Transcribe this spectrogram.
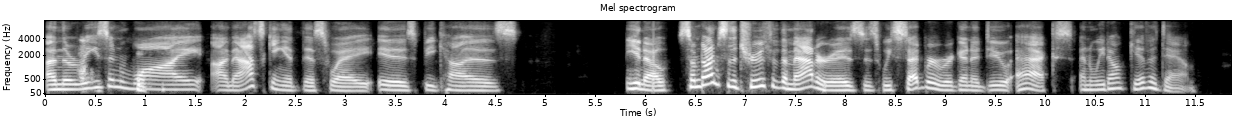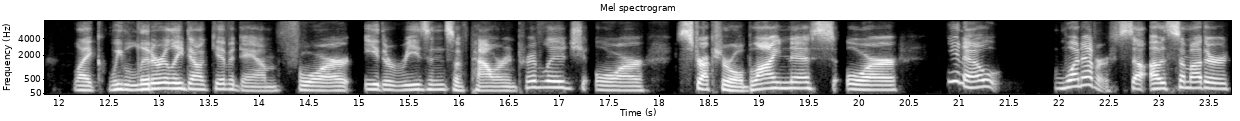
And the reason why I'm asking it this way is because you know, sometimes the truth of the matter is is we said we were going to do X and we don't give a damn. Like we literally don't give a damn for either reasons of power and privilege or structural blindness or, you know, whatever. So uh, some other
